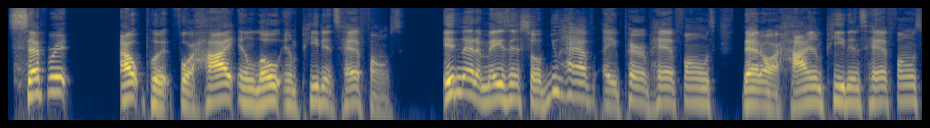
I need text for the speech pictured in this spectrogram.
separate output for high and low impedance headphones. Isn't that amazing? So if you have a pair of headphones that are high impedance headphones,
